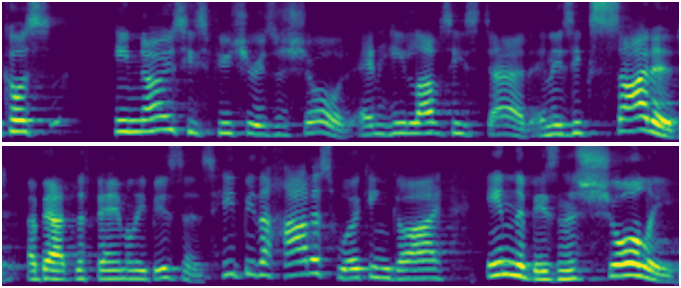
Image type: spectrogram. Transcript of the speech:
because he knows his future is assured and he loves his dad and is excited about the family business. He'd be the hardest working guy in the business, surely.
